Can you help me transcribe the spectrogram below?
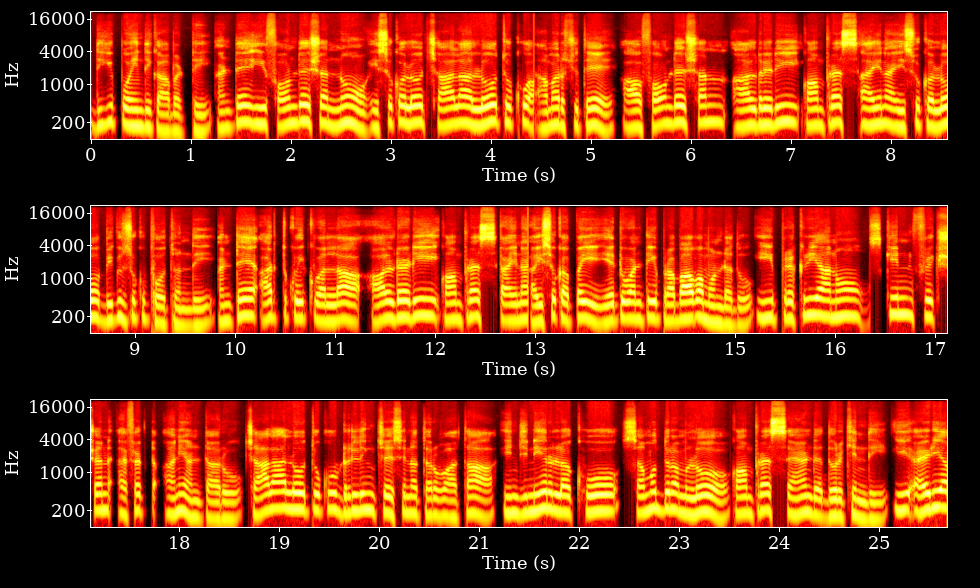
దిగిపోయింది కాబట్టి. అంటే ఈ ఫౌండేషన్ను ఇసుకలో చాలా లోతుకు అమర్చితే ఆ ఫౌండేషన్ ఆల్రెడీ కాంప్రెస్ అయిన ఇసుకలో బిగుసుకుపోతుంది. అంటే అర్త్ క్విక్ వల్ల ఆల్రెడీ కాంప్రెస్ అయిన ఇసుకపై ఎటువంటి ప్రభావం ఉండదు. ఈ ప్రక్రియను స్కిన్ ఫ్రిక్షన్ ఎఫెక్ట్ అని అంటారు. చాలా లోతుకు డ్రిల్లింగ్ చేసిన తరువాత ఇంజనీర్లకు సముద్రంలో కాంప్రెస్ శాండ్ దొరికింది. ఈ ఐడియా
